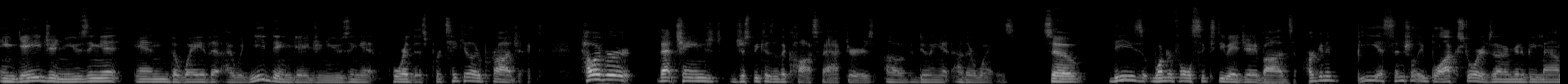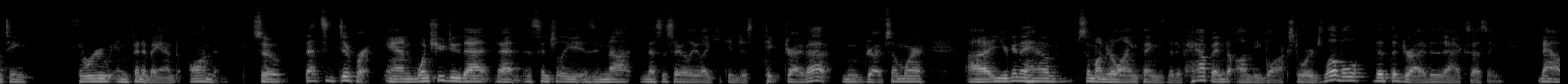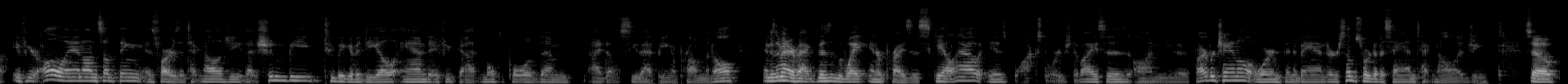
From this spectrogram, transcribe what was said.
engage in using it in the way that I would need to engage in using it for this particular project. However, that changed just because of the cost factors of doing it other ways. So these wonderful 60 bay JBODs are going to be essentially block storage that I'm going to be mounting through InfiniBand on them. So that's different. And once you do that, that essentially is not necessarily like you can just take drive out, move drive somewhere uh, you're going to have some underlying things that have happened on the block storage level that the drive is accessing. Now, if you're all in on something as far as a technology, that shouldn't be too big of a deal. And if you've got multiple of them, I don't see that being a problem at all. And as a matter of fact, this is the way enterprises scale out is block storage devices on either fiber channel or InfiniBand or some sort of a SAN technology. So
